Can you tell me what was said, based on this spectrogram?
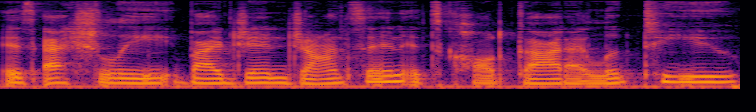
is actually by Jenn Johnson. It's called God I Look to You.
